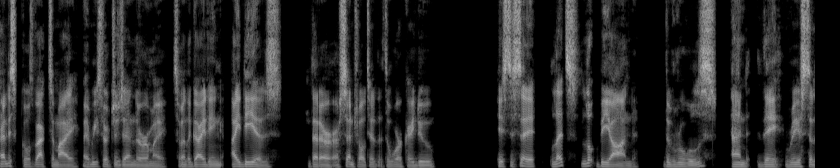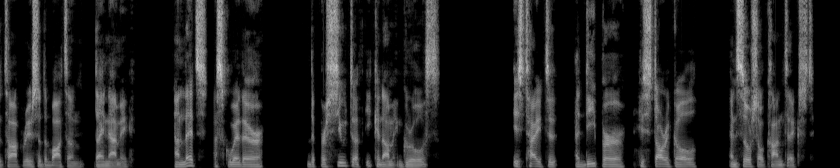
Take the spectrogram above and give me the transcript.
and this goes back to my, my research agenda or my, some of the guiding ideas that are, are central to the, the work I do is to say, let's look beyond the rules and the race to the top, race to the bottom dynamic. And let's ask whether the pursuit of economic growth is tied to a deeper historical and social context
